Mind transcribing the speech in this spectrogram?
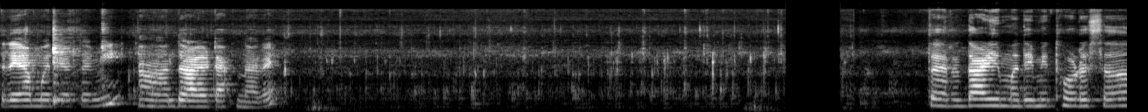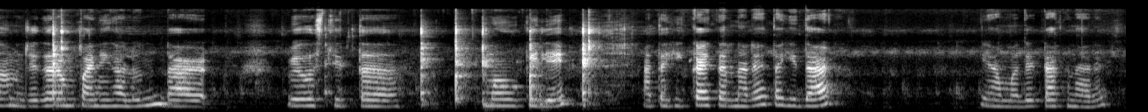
तर यामध्ये आता मी डाळ टाकणार आहे. तर डाळीमध्ये मी थोडंसं म्हणजे गरम पाणी घालून डाळ व्यवस्थित मऊ केली आहे. आता ही काय करणार आहे? आता ही डाळ यामध्ये टाकणार आहे.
